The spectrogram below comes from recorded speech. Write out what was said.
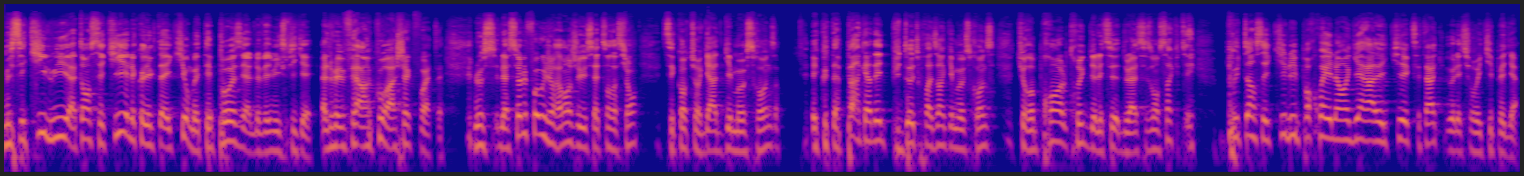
Mais c'est qui lui? Attends, c'est qui? Elle est connectée avec qui? On mettait pause et elle devait m'expliquer. Elle devait me faire un cours à chaque fois. la seule fois où j'ai vraiment eu cette sensation, c'est quand tu regardes Game of Thrones et que t'as pas regardé depuis 2-3 ans Game of Thrones. Tu reprends le truc de la, saison 5 et tu dis Putain, c'est qui lui? Pourquoi il est en guerre avec qui? Etc. Tu dois aller sur Wikipédia.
